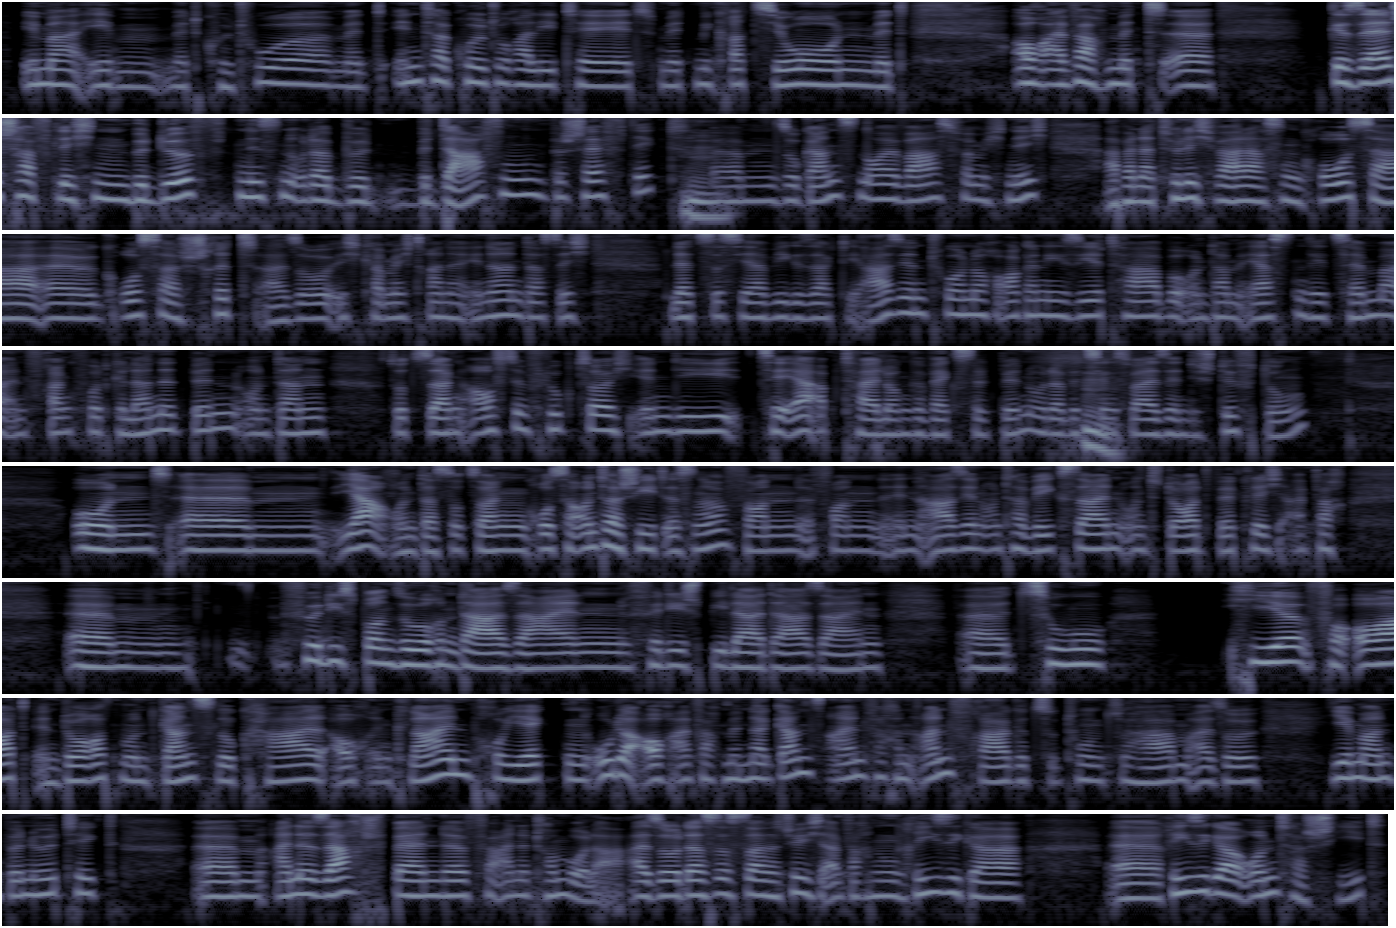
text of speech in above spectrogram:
immer eben mit Kultur, mit Interkulturalität, mit Migration, mit auch einfach mit äh, gesellschaftlichen Bedürfnissen oder Be Bedarfen beschäftigt. Mhm. Ähm, so ganz neu war es für mich nicht. Aber natürlich war das ein großer, äh, großer Schritt. Also ich kann mich daran erinnern, dass ich letztes Jahr, wie gesagt, die Asientour noch organisiert habe und am 1. Dezember in Frankfurt gelandet bin und dann sozusagen aus dem Flugzeug in die CR-Abteilung gewechselt bin oder hm. beziehungsweise in die Stiftung. Und ähm, ja, und das sozusagen ein großer Unterschied ist, ne, von, von in Asien unterwegs sein und dort wirklich einfach ähm, für die Sponsoren da sein, für die Spieler da sein, äh, zu hier vor Ort in Dortmund ganz lokal, auch in kleinen Projekten oder auch einfach mit einer ganz einfachen Anfrage zu tun zu haben. Also jemand benötigt ähm, eine Sachspende für eine Tombola. Also das ist natürlich einfach ein riesiger, äh, riesiger Unterschied.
